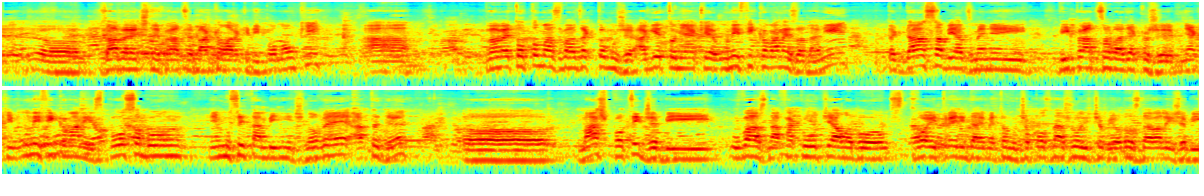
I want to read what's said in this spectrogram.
uh, záverečné práce bakalárky, diplomovky a práve toto ma zvádza k tomu, že ak je to nejaké unifikované zadanie, tak dá sa viac menej vypracovať akože nejakým unifikovaným spôsobom, nemusí tam byť nič nové a teda. Uh, máš pocit, že by u vás na fakulte alebo z tvojej triedy, dajme tomu, čo poznáš ľudí, čo by odozdávali, že by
